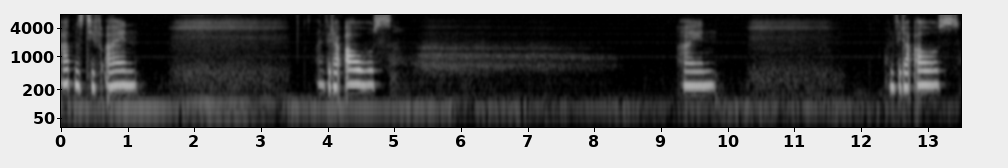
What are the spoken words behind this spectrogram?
Atmest tief ein und wieder aus. Ein und wieder aus.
